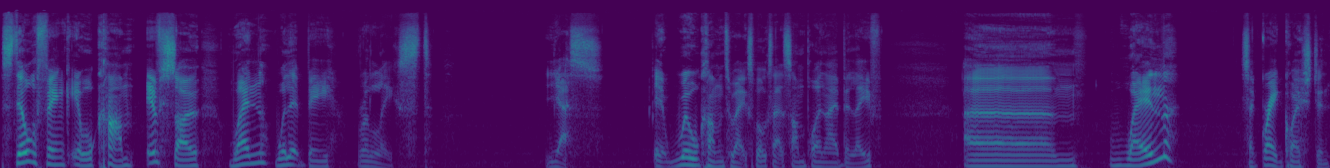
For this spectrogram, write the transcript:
still think it will come? If so, when will it be released?" Yes, it will come to Xbox at some point, I believe. Um, when? It's a great question.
